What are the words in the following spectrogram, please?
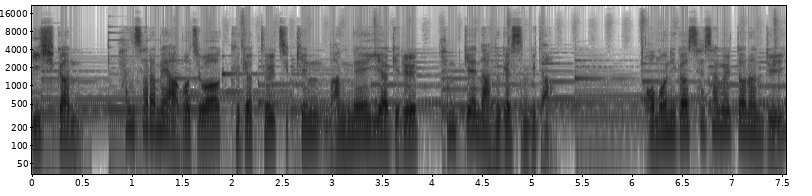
이 시간 한 사람의 아버지와 그 곁을 지킨 막내의 이야기를 함께 나누겠습니다. 어머니가 세상을 떠난 뒤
